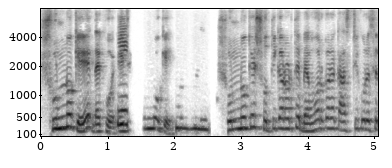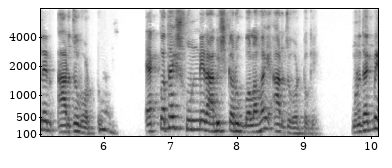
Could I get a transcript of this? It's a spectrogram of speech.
শূন্যকে দেখো এই যে শূন্যকে শূন্যকে সত্যিকার অর্থে ব্যবহার করার কাজটি করেছিলেন আর্যভট্ট। এক কথায় শূন্যের আবিষ্কারক বলা হয় আর্যভট্টকে। মনে থাকবে?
